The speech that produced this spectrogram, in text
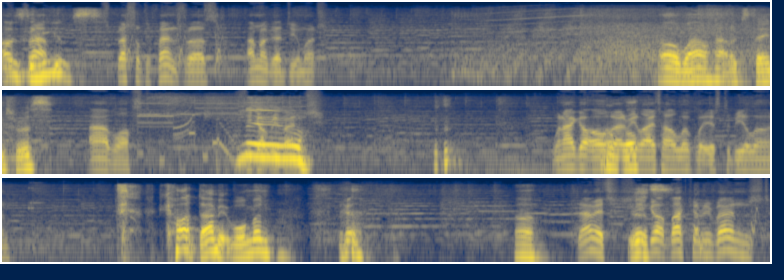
Oh crap. Special defense, Rose. I'm not gonna do much. Oh wow, that looks dangerous. I've lost. No. got revenge. when I got older, Oh, I realized how lovely it is to be alone. God damn it, woman. oh, Damn it, she Yes. got back and revenged.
